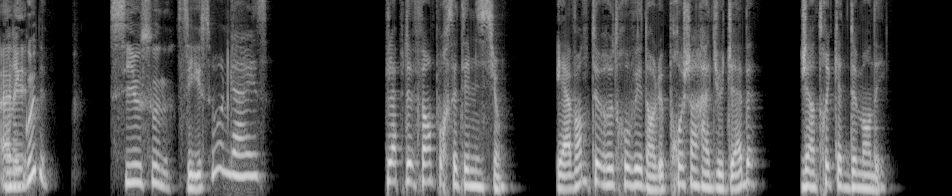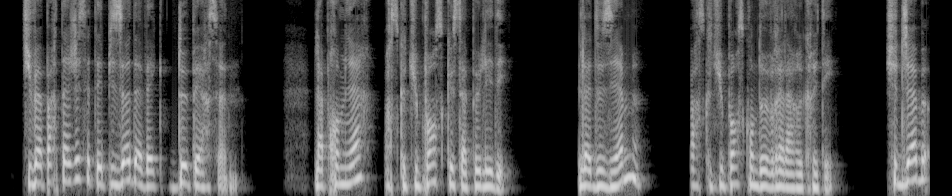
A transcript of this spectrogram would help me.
On est good? See you soon. See you soon, guys. Clap de fin pour cette émission. Et avant de te retrouver dans le prochain Radio Jab, j'ai un truc à te demander. Tu vas partager cet épisode avec deux personnes. La première, parce que tu penses que ça peut l'aider. La deuxième, parce que tu penses qu'on devrait la recruter. Chez Jab,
